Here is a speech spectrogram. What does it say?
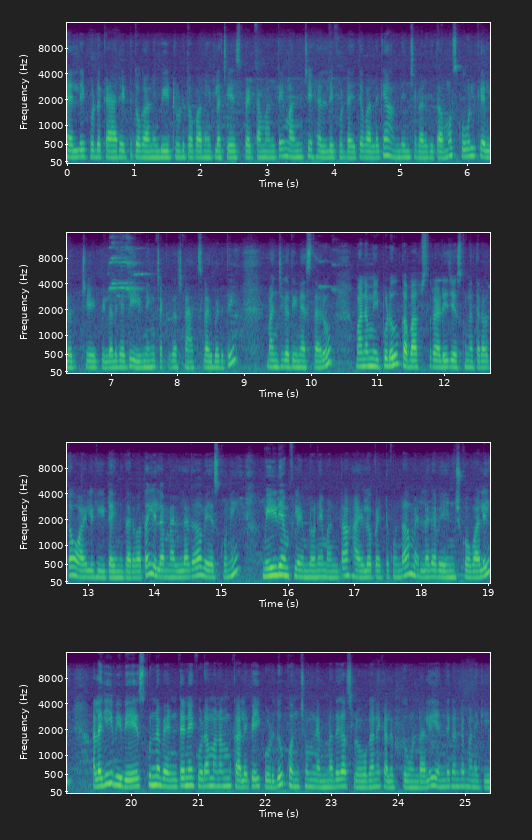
హెల్దీ ఫుడ్ క్యారెట్తో కానీ బీట్రూట్తో కానీ ఇట్లా చేసి పెట్టామంటే మంచి హెల్దీ ఫుడ్ అయితే వాళ్ళకి అందించగలుగుతాము. స్కూల్కి వెళ్ళొచ్చే పిల్లలకి అయితే ఈవినింగ్ చక్కగా స్నాక్స్ లాగా పెడితే మంచిగా తినేస్తారు. మనం ఇప్పుడు కబాబ్స్ రెడీ చేసుకున్న తర్వాత ఆయిల్ హీట్ అయిన తర్వాత ఇలా మెల్లగా మెల్లగా వేసుకొని మీడియం ఫ్లేమ్లోనే మంట హైలో పెట్టకుండా మెల్లగా వేయించుకోవాలి. అలాగే ఇవి వేసుకున్న వెంటనే కూడా మనం కలిపేయకూడదు. కొంచెం నెమ్మదిగా స్లోగానే కలుపుతూ ఉండాలి. ఎందుకంటే మనకి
